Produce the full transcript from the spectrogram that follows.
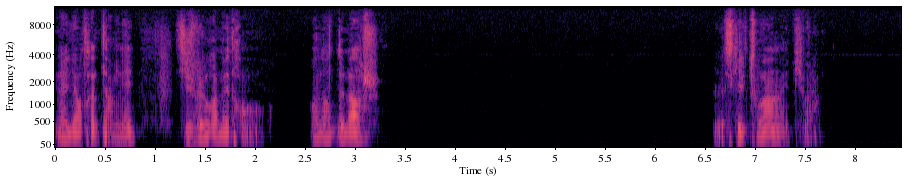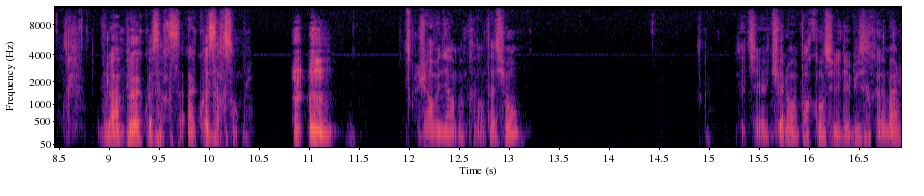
il est en train de terminer. Si je veux le remettre en, ordre de marche, le scale to 1, et puis voilà. Voilà un peu à quoi ça ressemble. je vais revenir à ma présentation. C'est actuel, on va pas recommencer du début, ce serait dommage.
